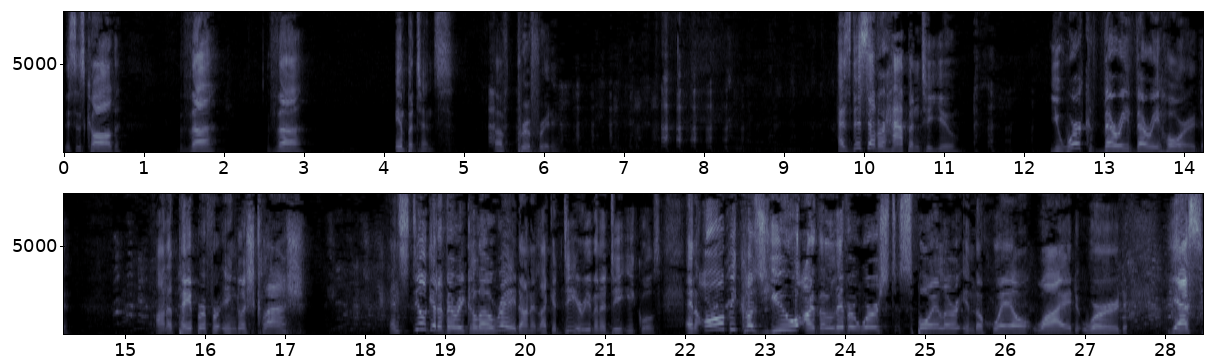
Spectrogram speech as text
This is called the the impotence of proofreading. Has this ever happened to you? You work very, very hard on a paper for English class and still get a very low rate on it, like a D or even a D equals. And all because you are the liverwurst spoiler in the whale wide word. Yes,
